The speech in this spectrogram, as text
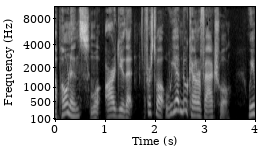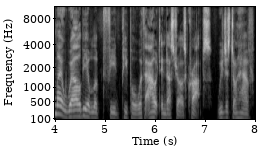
Opponents will argue that, first of all, we have no counterfactual we might well be able to feed people without industrialized crops. We just don't have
